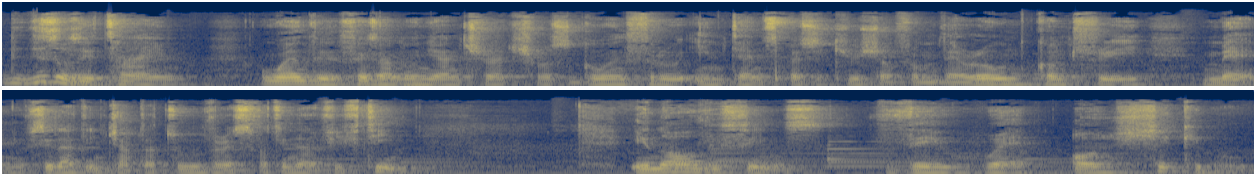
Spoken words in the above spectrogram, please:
this was a time when the Thessalonian church was going through intense persecution from their own country men. You see that in chapter 2, verse 14 and 15. In all these things, they were unshakable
